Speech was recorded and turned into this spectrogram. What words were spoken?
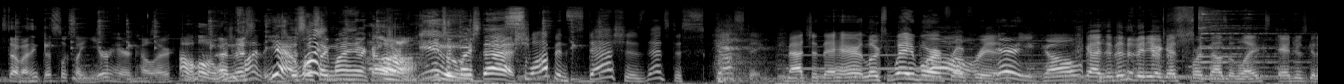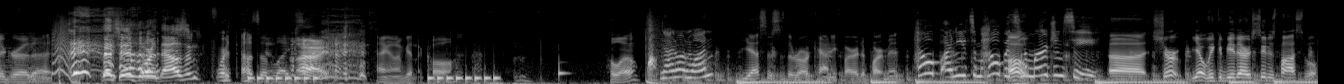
Stub, I think this looks like your hair color. Oh, hold on. Where'd and you this, find Yeah, this what? looks like my hair color. you took my stash. Swapping stashes, that's disgusting. Matching the hair, it looks way more appropriate. There you go. Guys, if this video gets 4,000 likes, Andrew's gonna grow that. That's it, 4,000? 4,000 likes. All right. Hang on, I'm getting a call. Hello? 911? Yes, this is the RAR County Fire Department. Help! I need some help. It's Oh. an emergency. Uh, sure. Yeah, we could be there as soon as possible.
